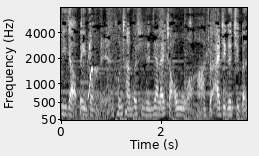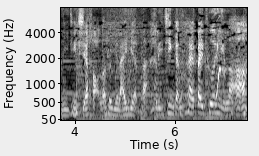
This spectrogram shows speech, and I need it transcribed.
比较被动的人，通常都是人家来找我哈，说哎这个剧本已经写好了，说你来演吧。李静，赶快拜托你了啊！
